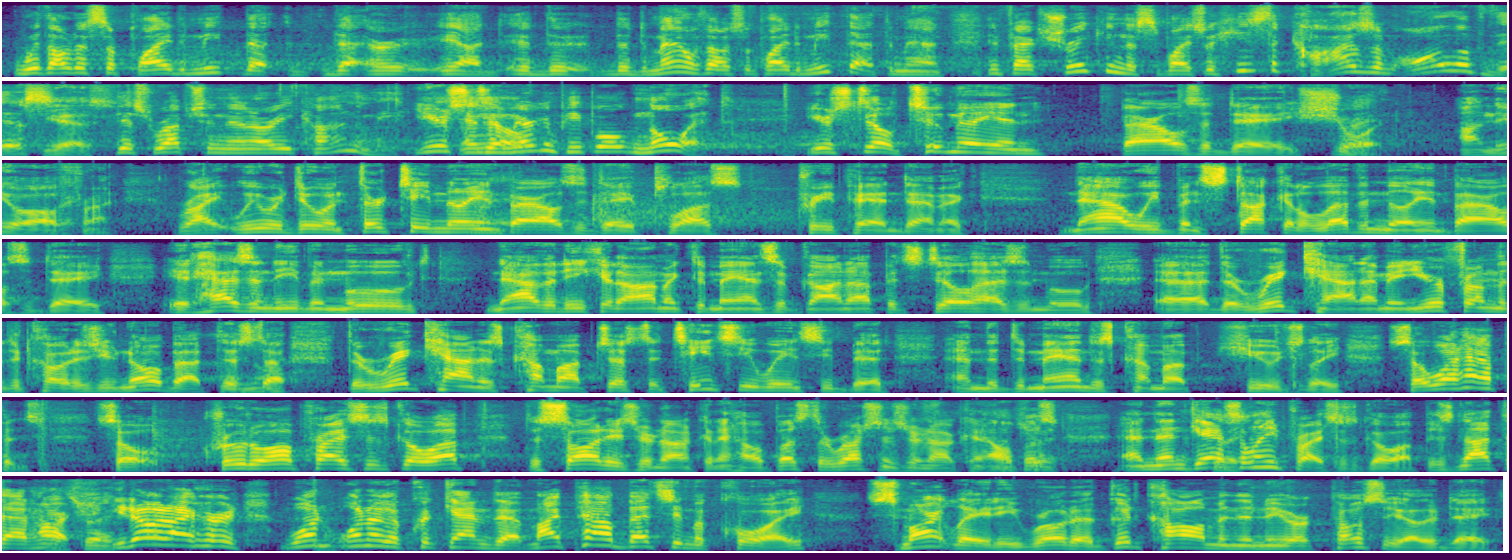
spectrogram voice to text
without a supply to meet that, that or yeah, the, the demand without a supply to meet that demand. In fact, shrinking the supply. So he's the cause of all of this yes. disruption in our economy. You're and still, the American people know it. You're still 2 million barrels a day short right. on the oil right. front, right? We were doing 13 million right. barrels a day plus pre-pandemic. Now we've been stuck at 11 million barrels a day. It hasn't even moved Now that economic demands have gone up, it still hasn't moved. Uh, the rig count, I mean, you're from the Dakotas, you know about this stuff. The rig count has come up just a teensy weensy bit, and the demand has come up hugely. So what happens? So crude oil prices go up, the Saudis are not going to help us, the Russians are not going to help That's us, right. and then gasoline prices go up. It's not that hard. That's right. You know what I heard? One, one other quick anecdote. My pal Betsy McCaughey, smart lady, wrote a good column in the New York Post the other day.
